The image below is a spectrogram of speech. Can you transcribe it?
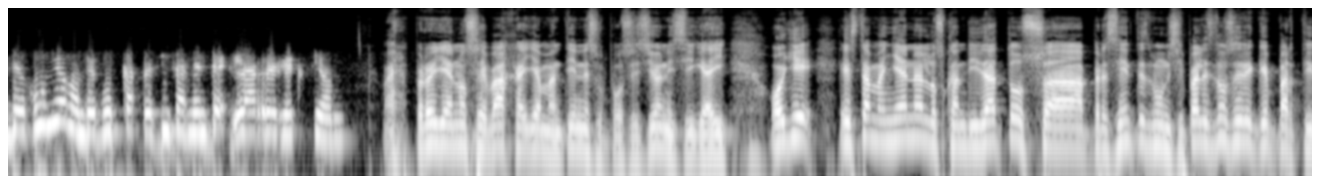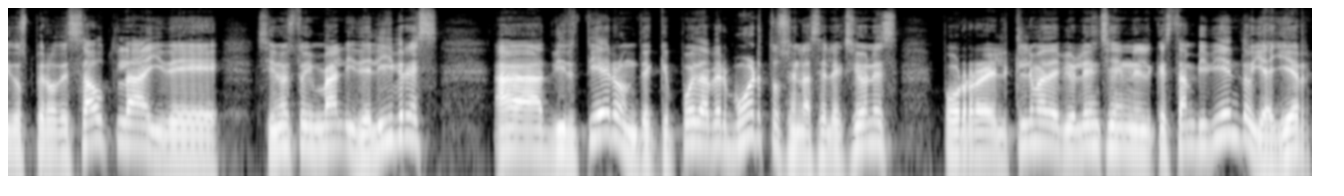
de junio, donde busca precisamente la reelección. Bueno, pero ella no se baja, ella mantiene su posición y sigue ahí. Oye, esta mañana los candidatos a presidentes municipales, no sé de qué partidos, pero de Sautla y de, si no estoy mal, y de Libres, advirtieron de que puede haber muertos en las elecciones por el clima de violencia en el que están viviendo y ayer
